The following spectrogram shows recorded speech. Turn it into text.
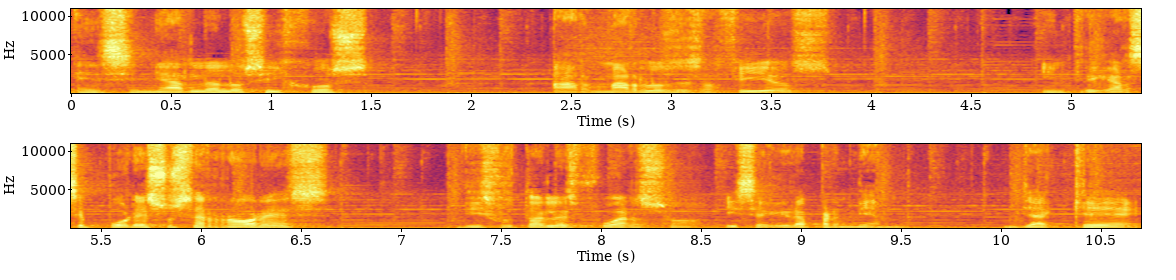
enseñarle a los hijos a armar los desafíos, intrigarse por esos errores, disfrutar el esfuerzo y seguir aprendiendo, ya que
